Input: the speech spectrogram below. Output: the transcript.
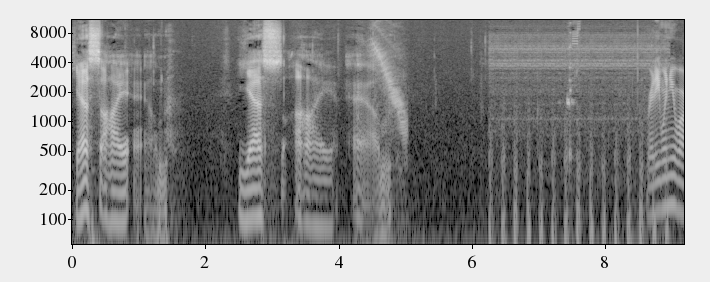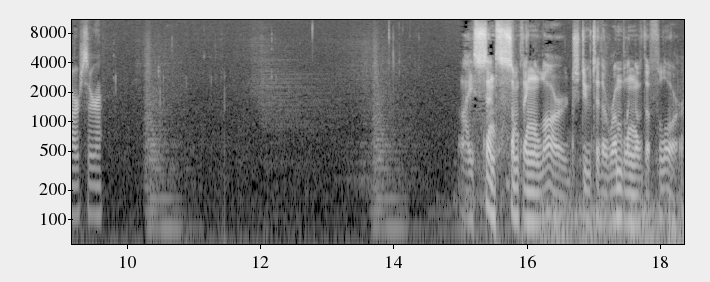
Yes, I am. Yes, I am. Ready when you are, sir. I sense something large due to the rumbling of the floor.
